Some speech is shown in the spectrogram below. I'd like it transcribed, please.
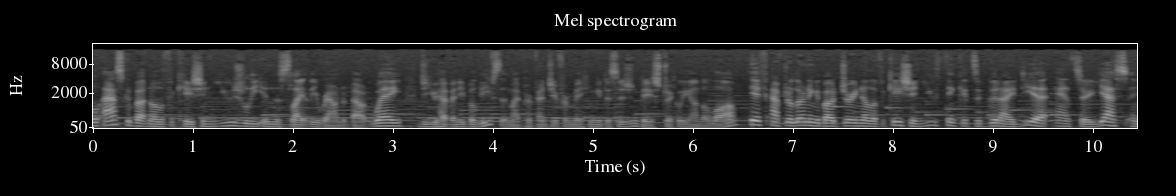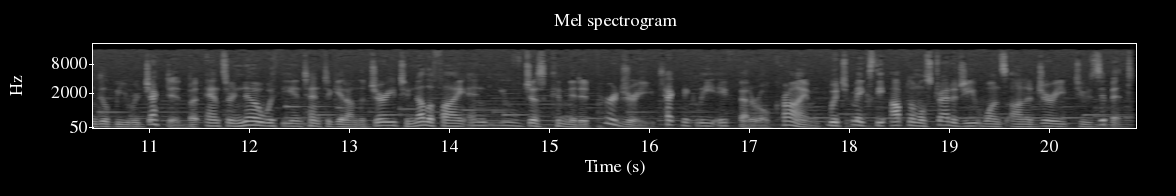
will ask about nullification usually in the slightly roundabout way Do you have any beliefs that might prevent you from making a decision based strictly on the law? If, after learning about jury nullification, you think it's a good idea, answer yes and you'll be rejected, but answer no with the intent to get on the jury to nullify and you've just committed perjury, technically a federal crime, which makes the optimal strategy once on a jury to zip it.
